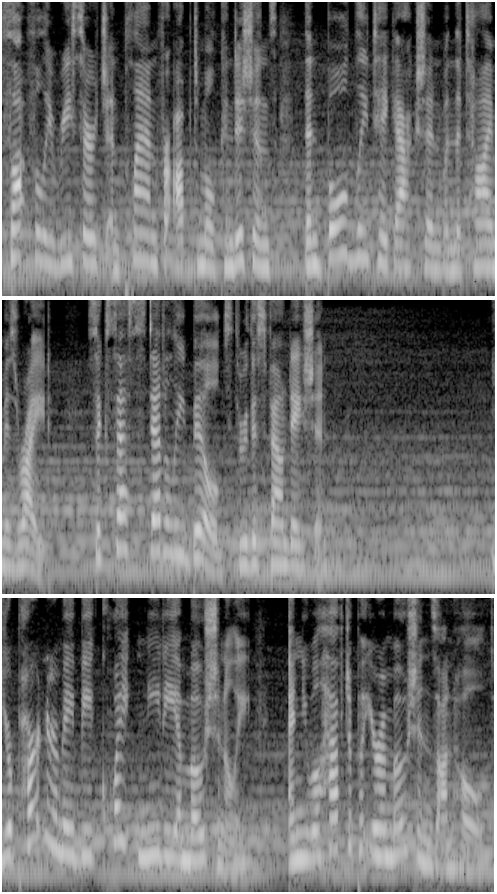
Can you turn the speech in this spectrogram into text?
thoughtfully research and plan for optimal conditions, then boldly take action when the time is right. Success steadily builds through this foundation. Your partner may be quite needy emotionally, and you will have to put your emotions on hold.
